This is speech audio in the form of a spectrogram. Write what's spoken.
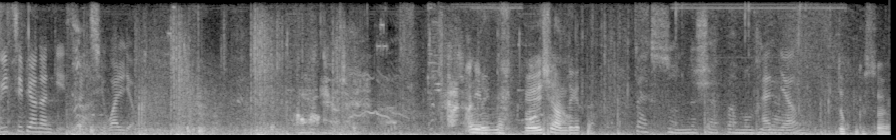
위치 변환기 설치 완료. 아니 안 되겠다 이거 애신 안 되겠다 안녕. 또 끊겼어요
